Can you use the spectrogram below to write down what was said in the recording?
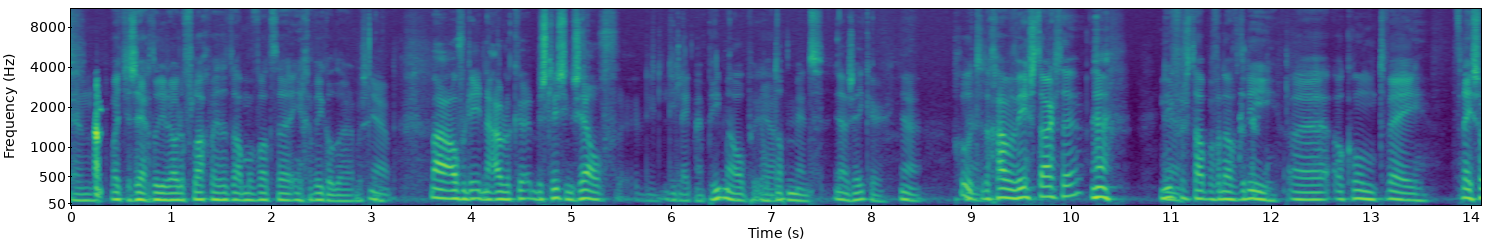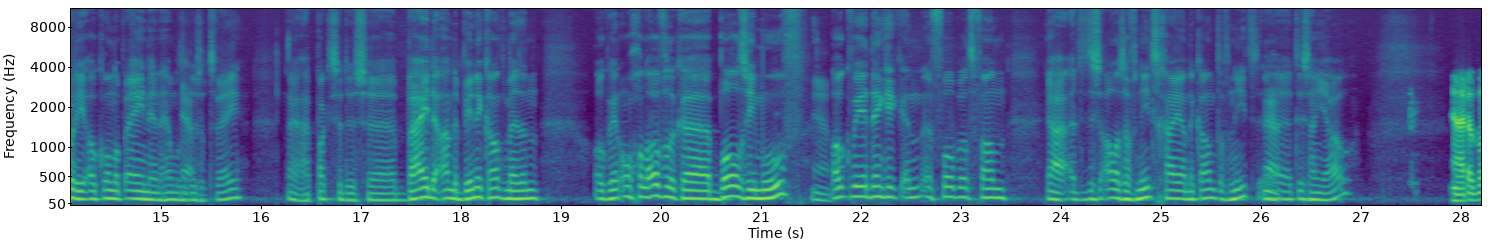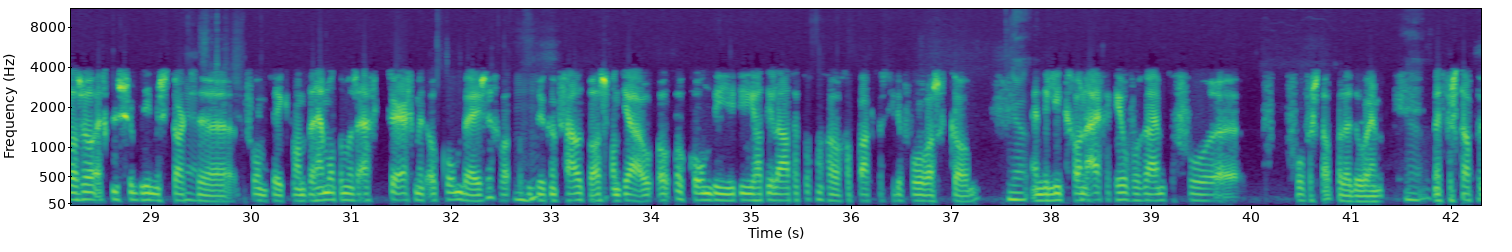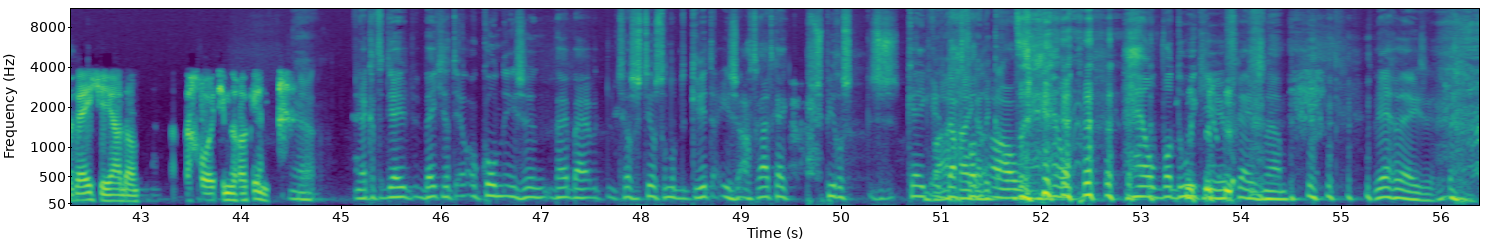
En wat je zegt, door die rode vlag werd het allemaal wat uh, ingewikkelder misschien. Ja. Maar over de inhoudelijke beslissing zelf, die, die leek mij prima op op dat moment. Ja, zeker. Ja. Goed, dan gaan we weer starten. Nu Verstappen vanaf drie, uh, Ocon twee. Nee, sorry, Ocon op één en Hamilton dus op twee. Nou ja, hij pakt ze dus uh, beide aan de binnenkant met een ook weer een ongelofelijke ballsy move. Ook weer denk ik een, een, voorbeeld van, ja, het is alles of niets. Ga je aan de kant of niet? Uh, het is aan jou. Ja, dat was wel echt een sublieme start, ja, vond ik. Want Hamilton was eigenlijk te erg met Ocon bezig. Wat, mm natuurlijk een fout was. Want ja, Ocon die, die had hij later toch nog wel gepakt als hij ervoor was gekomen. Ja. En die liet gewoon eigenlijk heel veel ruimte voor, voor Verstappen daardoor. En met Verstappen weet je, ja, dan, dan gooit hij hem er ook in. Ja. Ja, ik had het idee een beetje dat Ocon in zijn, bij, bij, terwijl ze stilstond op de grid, in zijn achteruitkijk, spiegels keek en dacht van, oh help, help, wat doe ik hier in vredesnaam? Wegwezen.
